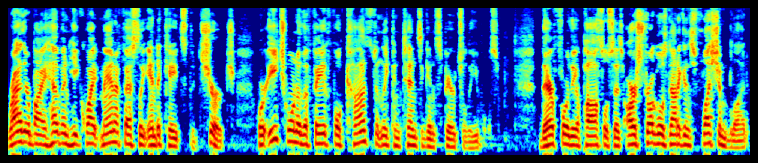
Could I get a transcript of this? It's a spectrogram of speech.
Rather, by heaven, he quite manifestly indicates the church, where each one of the faithful constantly contends against spiritual evils. Therefore, the apostle says, Our struggle is not against flesh and blood,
